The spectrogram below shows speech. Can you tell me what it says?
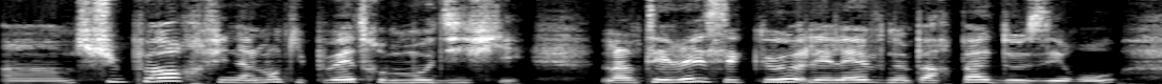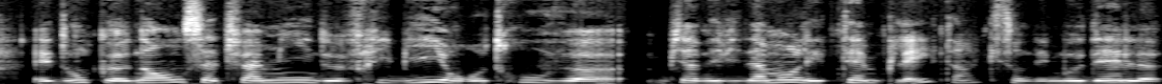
un support finalement qui peut être modifié. L'intérêt c'est que l'élève ne part pas de zéro et donc euh, dans cette famille de freebies on retrouve euh, bien évidemment les templates hein, qui sont des modèles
